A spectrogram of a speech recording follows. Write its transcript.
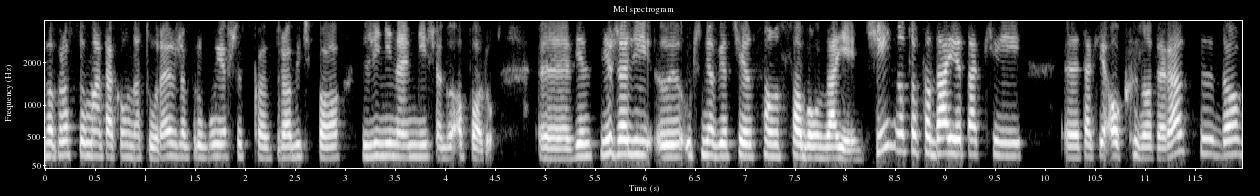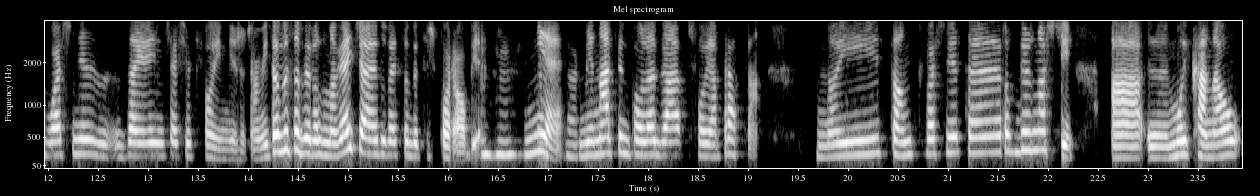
po prostu ma taką naturę, że próbuje wszystko zrobić po linii najmniejszego oporu. E, Więc jeżeli y, uczniowie są sobą zajęci, no to to daje taki takie okno teraz do właśnie zajęcia się swoimi rzeczami. To wy sobie rozmawiajcie, a ja tutaj sobie coś porobię. Mhm. Nie, Tak, tak. nie na tym polega Twoja praca. No i stąd właśnie te rozbieżności. A y, mój kanał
